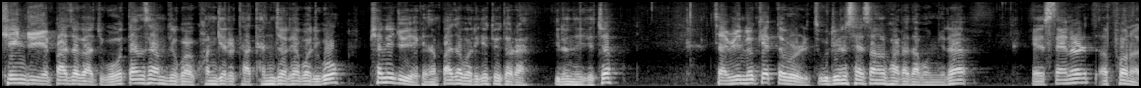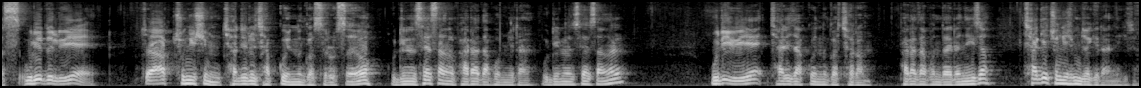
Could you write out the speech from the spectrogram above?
개인주의에 빠져가지고 딴 사람들과 관계를 다 단절해버리고 편의주의에 그냥 빠져버리게 되더라 이런 얘기겠죠. 자, we look at the world. 우리는 세상을 바라다 봅니다. centered upon us. 우리들 위에 쫙 중심 자리를 잡고 있는 것으로서요. 우리는 세상을 바라다 봅니다. 우리는 세상을 우리 위에 자리 잡고 있는 것처럼 바라다 본다 이런 얘기죠. 자기 중심적이라는 얘기죠.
